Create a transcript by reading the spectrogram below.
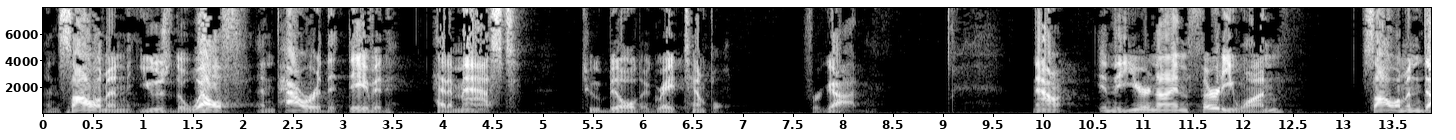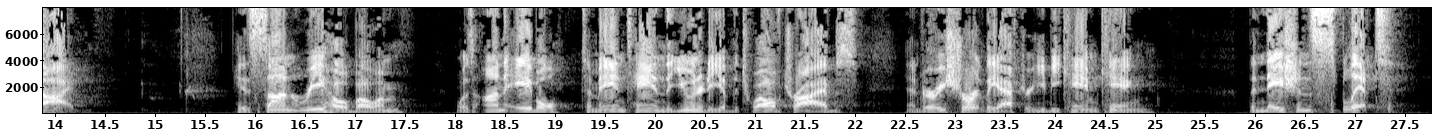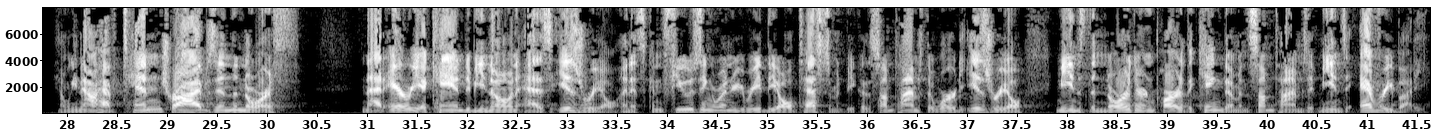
And Solomon used the wealth and power that David had amassed to build a great temple for God. Now, in the year 931, Solomon died. His son Rehoboam was unable to maintain the unity of the 12 tribes, and very shortly after he became king, the nation split, and we now have 10 tribes in the north, and that area came to be known as Israel. And it's confusing when you read the Old Testament because sometimes the word Israel means the northern part of the kingdom and sometimes it means everybody.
